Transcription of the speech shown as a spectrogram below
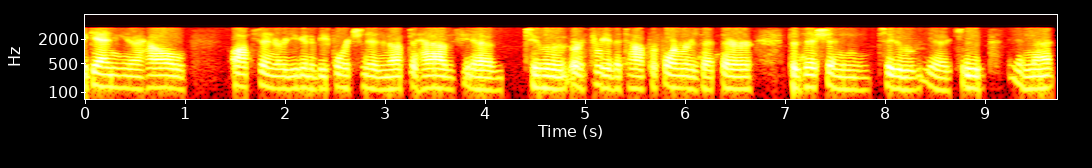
again, you know, how often are you going to be fortunate enough to have you know two or three of the top performers at their position to you know keep in that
